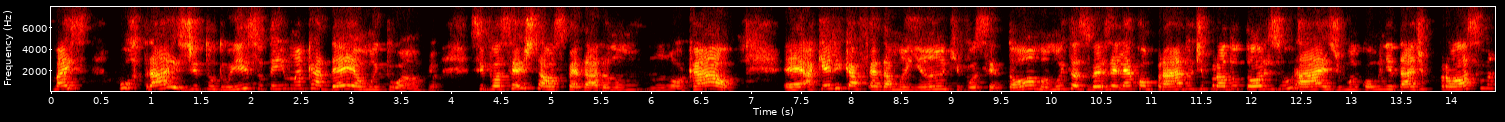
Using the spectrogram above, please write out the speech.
Mas por trás de tudo isso tem uma cadeia muito ampla. Se você está hospedada num, num local, é, aquele café da manhã que você toma, muitas vezes ele é comprado de produtores rurais, de uma comunidade próxima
